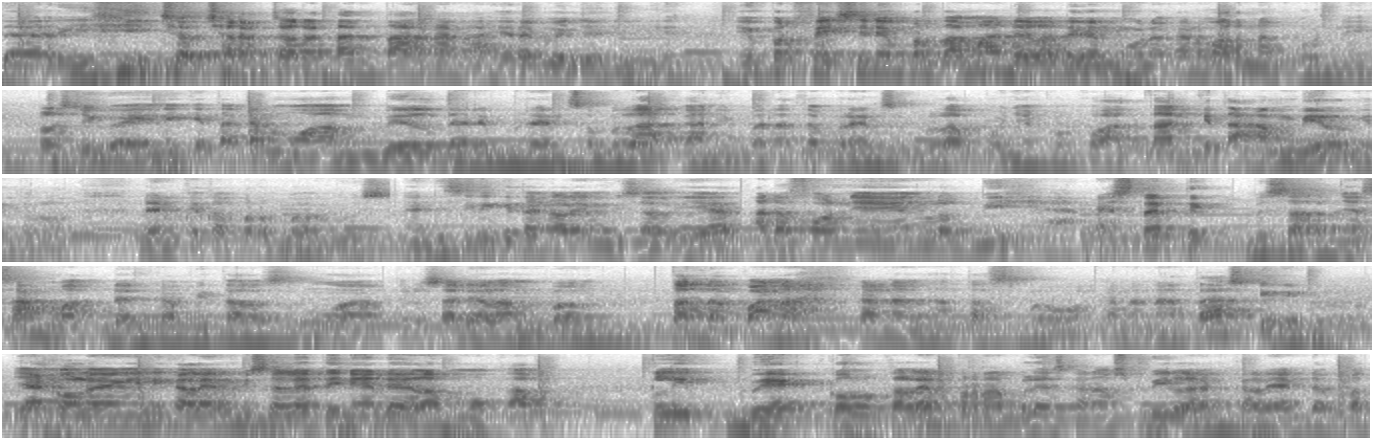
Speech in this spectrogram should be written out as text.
Dari coret-coretan tangan akhirnya gue jadiin. Imperfection yang pertama adalah dengan menggunakan warna kuning. Plus juga ini kita kan mau ambil dari brand sebelah kan, ibaratnya brand sebelah punya kekuatan kita ambil gitu loh dan kita perbagus. Nah di sini kita kalian bisa lihat ada fontnya yang lebih estetik, besarnya sama dan kapital semua. Terus ada lambang tanda panah kanan atas bawah, kanan atas kiri bawah. Ya kalau yang ini kalian bisa lihat ini adalah mockup clip bag kalau kalian pernah beli sekarang 9 kalian dapat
